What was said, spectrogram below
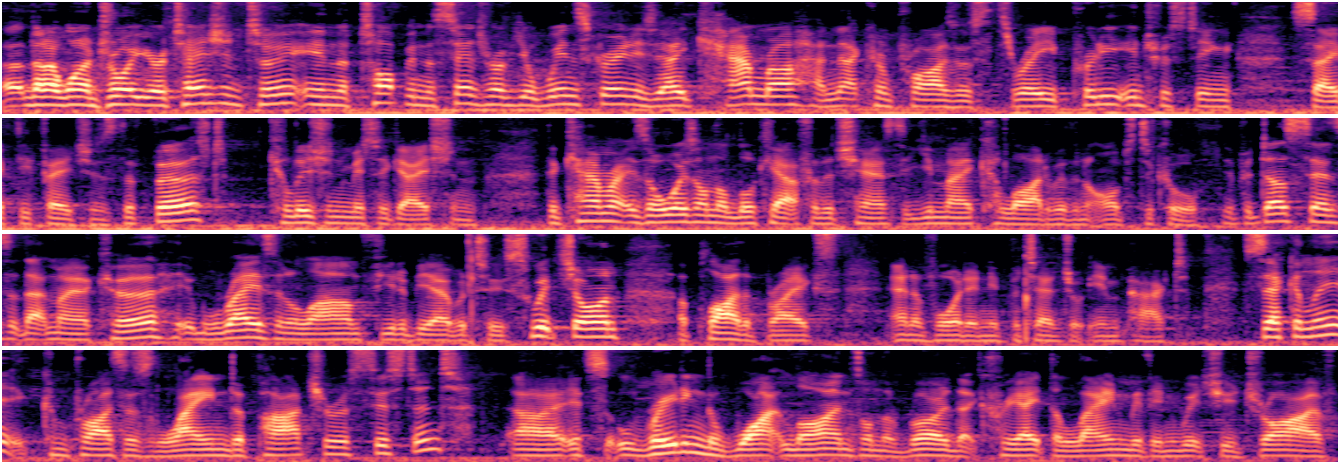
uh, that I want to draw your attention to. In the top, in the center of your windscreen, is a camera, and that comprises three pretty interesting safety features. The first, collision mitigation. The camera is always on the lookout for the chance that you may collide with an obstacle. If it does sense that that may occur, it will raise an alarm for you to be able to switch on, apply the brakes, and avoid any potential impact. Secondly, it comprises lane departure assistant. Uh, it's reading the white lines on the road that create the lane within which you drive.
